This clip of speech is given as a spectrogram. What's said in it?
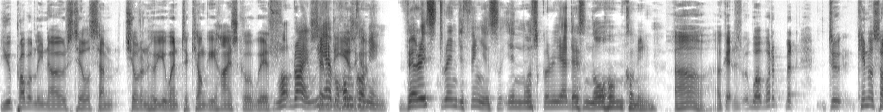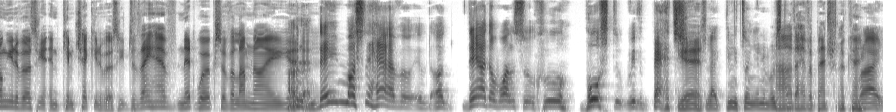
you probably know still some children who you went to Gyeonggi High School with. Well, right. We 70 have years ago. homecoming. Very strange thing is in North Korea, there's no homecoming. Oh, okay. Well, what? But do Kim Il Sung University and Kim Chaek University do they have networks of alumni? Uh, Uh, they must have. Uh, uh, they are the ones who, boast with badge. Yes. Like Kim Il Sung University. ah, they have a badge. Okay. Right.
